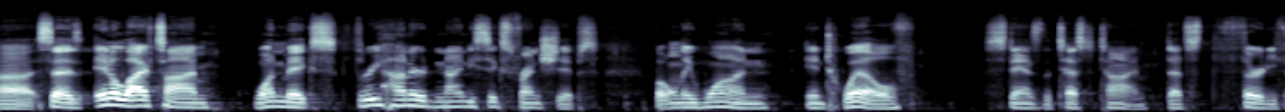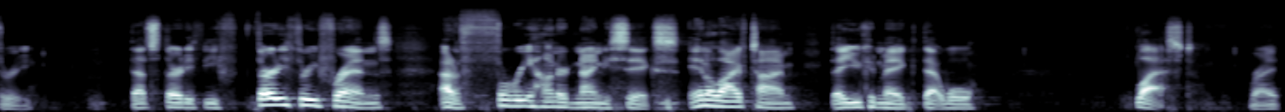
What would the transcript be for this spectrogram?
Uh, it says in a lifetime, one makes 396 friendships, but only one in 12 stands the test of time. That's 33. That's 33, 33 friends out of 396 in a lifetime that you can make that will last, right?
